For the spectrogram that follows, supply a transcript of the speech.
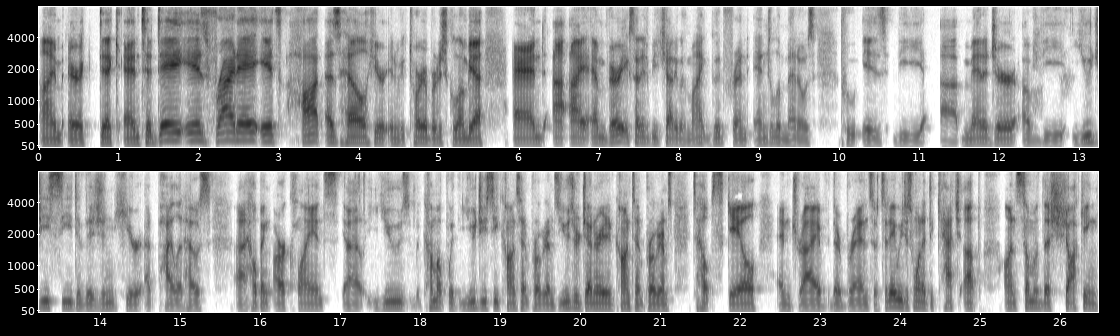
I'm Eric Dick, and today is Friday. It's hot as hell here in Victoria, British Columbia. And uh, I am very excited to be chatting with my good friend Angela Meadows, who is the uh, manager of the UGC division here at Pilot House, uh, helping our clients uh, use come up with UGC content programs, user generated content programs to help scale and drive their brand. So today we just wanted to catch up on some of the shocking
